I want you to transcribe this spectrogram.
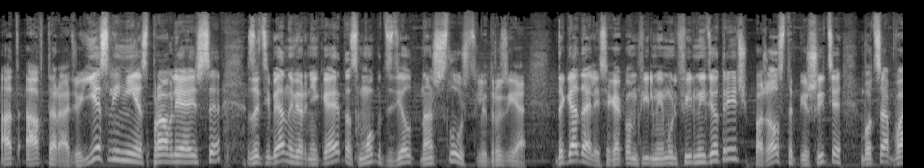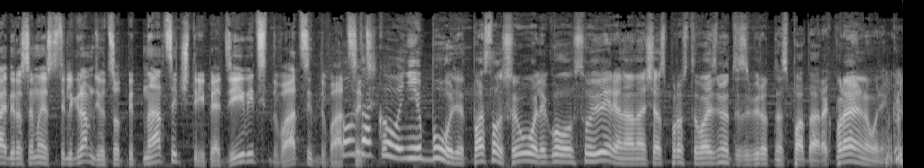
от авторадио. Если не справляешься, за тебя наверняка это смогут сделать наши слушатели, друзья. Догадались, о каком фильме и мультфильме идет речь? Пожалуйста, пишите. WhatsApp, Viber, SMS, Telegram 915-459-2020. Ну, такого не будет. Послушай, Оля голос уверен, она сейчас просто возьмет и заберет нас подарок. Правильно, Оленька?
